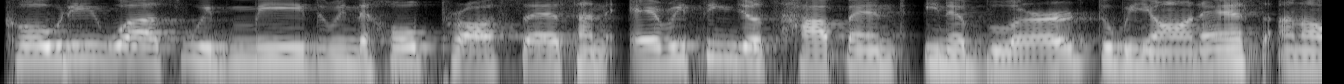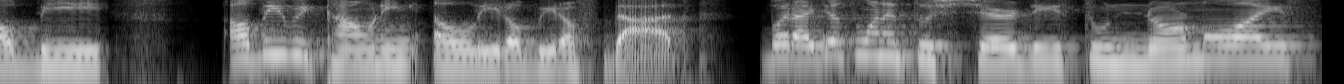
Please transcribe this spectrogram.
Cody was with me during the whole process, and everything just happened in a blur, to be honest. And I'll be, I'll be recounting a little bit of that but i just wanted to share this to normalize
